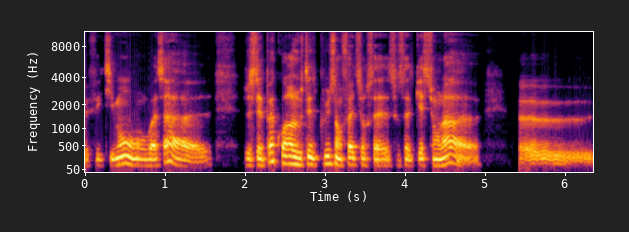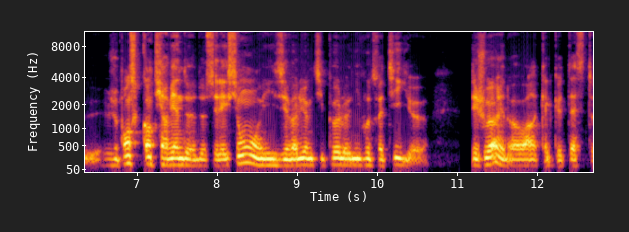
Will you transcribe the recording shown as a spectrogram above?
effectivement, on voit ça. je sais pas quoi rajouter de plus en fait sur, cette, sur cette question-là. je pense que quand ils reviennent de, de, sélection, ils évaluent un petit peu le niveau de fatigue des joueurs. Il doit y avoir quelques tests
